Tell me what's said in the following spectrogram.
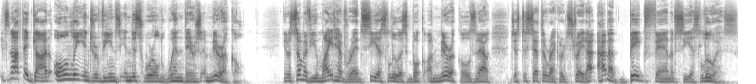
It's not that God only intervenes in this world when there's a miracle. You know, some of you might have read C.S. Lewis' book on miracles. Now, just to set the record straight, I, am a big fan of C.S. Lewis.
